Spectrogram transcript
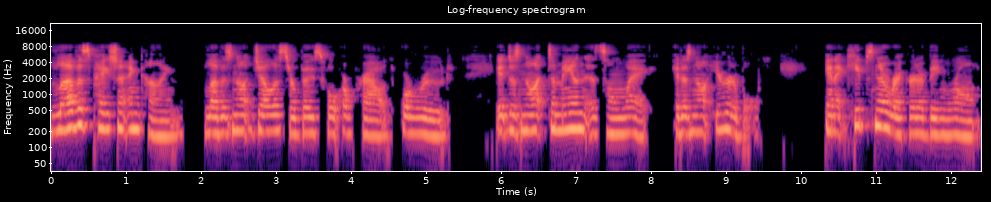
Love is patient and kind. Love is not jealous or boastful or proud or rude. It does not demand its own way. It is not irritable and it keeps no record of being wrong.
